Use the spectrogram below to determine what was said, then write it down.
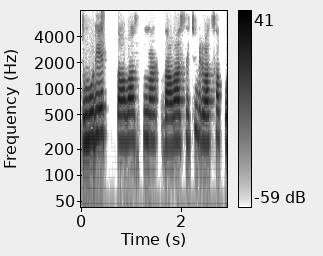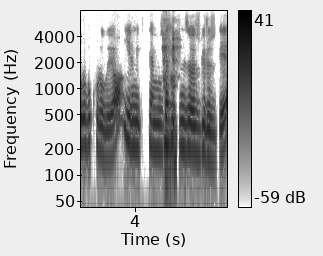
Cumhuriyet davasına davası için bir WhatsApp grubu kuruluyor. 22 Temmuz'da hepimiz özgürüz diye.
